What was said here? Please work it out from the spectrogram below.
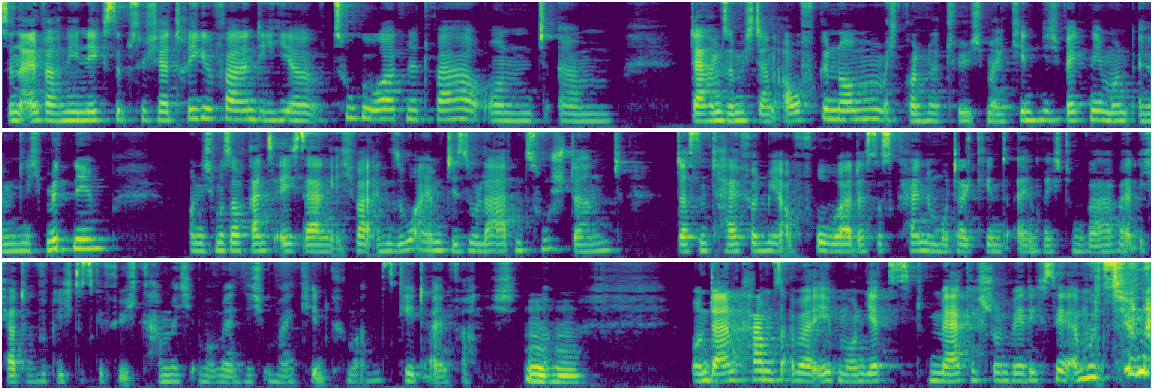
sind einfach in die nächste Psychiatrie gefahren, die hier zugeordnet war. Und ähm, da haben sie mich dann aufgenommen. Ich konnte natürlich mein Kind nicht wegnehmen und ähm, nicht mitnehmen. Und ich muss auch ganz ehrlich sagen, ich war in so einem desolaten Zustand, dass ein Teil von mir auch froh war, dass es keine Mutter-Kind-Einrichtung war, weil ich hatte wirklich das Gefühl, ich kann mich im Moment nicht um mein Kind kümmern. Es geht einfach nicht. Mhm. Und dann kam es aber eben, und jetzt merke ich schon, werde ich sehr emotional.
